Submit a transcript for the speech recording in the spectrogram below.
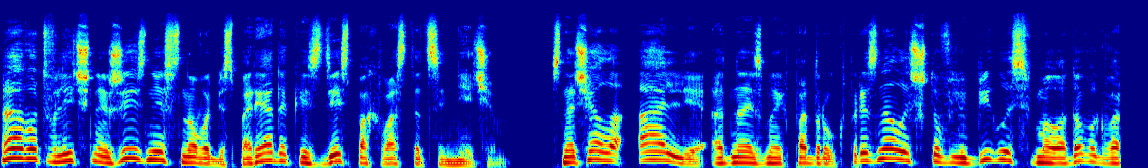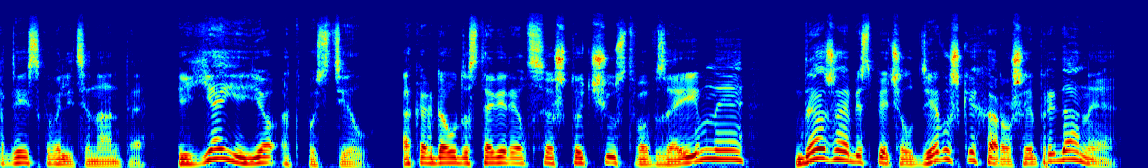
А вот в личной жизни снова беспорядок, и здесь похвастаться нечем. Сначала Алли, одна из моих подруг, призналась, что влюбилась в молодого гвардейского лейтенанта, и я ее отпустил. А когда удостоверился, что чувства взаимные — даже обеспечил девушке хорошее приданое.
